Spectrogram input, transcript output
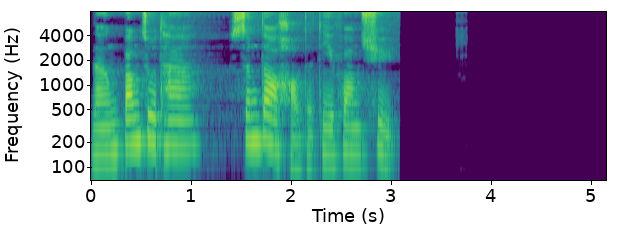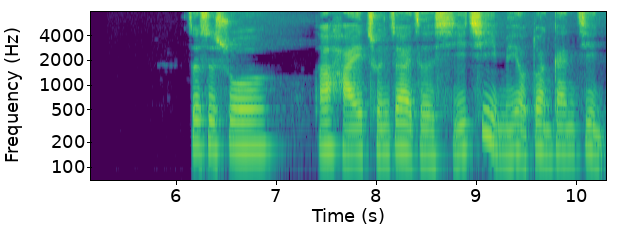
能帮助他升到好的地方去。这是说，他还存在着习气没有断干净，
